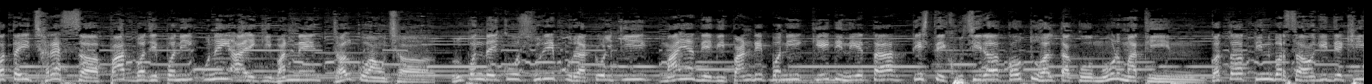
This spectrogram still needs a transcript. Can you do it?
कतै छर्यास पाँच बजे पनि उनै आएकी भन्ने झल्को आउँछ। रूपन्देहीको सूर्यपुरा टोल्की माया देवी पाण्डे पनि केही दिन यता त्यस्तै खुसी र कौतूहलताको मोडमा थिइन्। गत तीन वर्ष अघिदेखि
